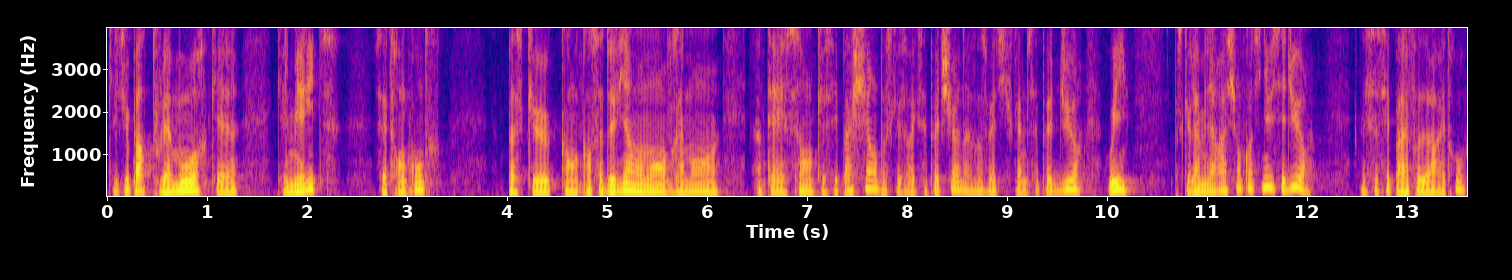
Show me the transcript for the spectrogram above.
quelque part tout l'amour qu'elle, mérite, cette rencontre. Parce que quand, quand, ça devient un moment vraiment intéressant, que c'est pas chiant, parce que c'est vrai que ça peut être chiant, la rétrospective, quand même, ça peut être dur, oui, parce que l'amélioration continue, c'est dur. Mais ça, c'est pas la faute de la rétro.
